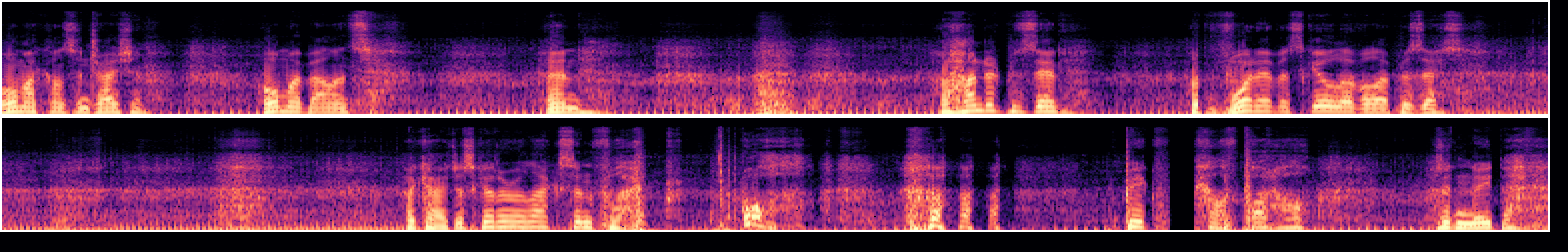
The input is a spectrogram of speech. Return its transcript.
all my concentration, all my balance, and a hundred percent of whatever skill level I possess. Okay, just gotta relax and flow. Oh, big f- off pothole. I didn't need that.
